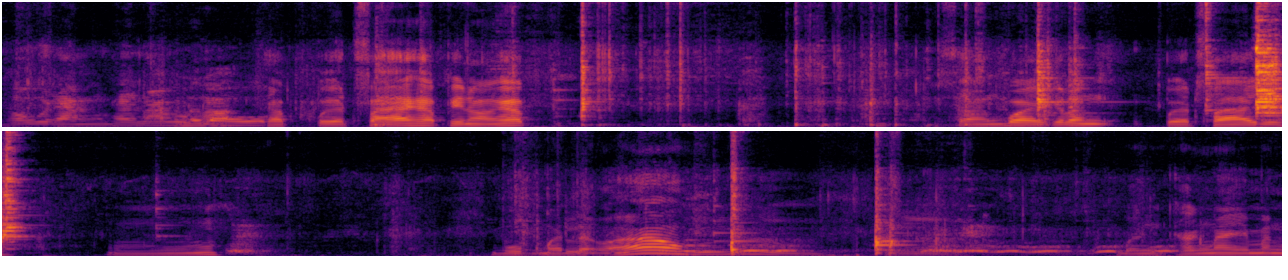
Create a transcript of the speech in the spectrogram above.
เข้าดังทางหน้าเขาครับเปิดฟ้าครับพี่น้องครับ สร้างบ่อยกำลังเปิดฟ้าอยู่บุกมาแล้ว อ้าวบิ่งข้างในมัน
